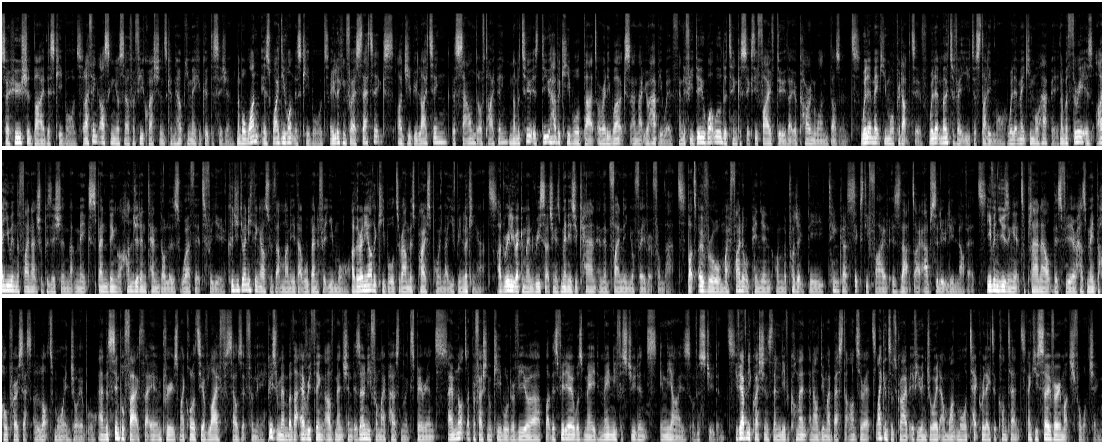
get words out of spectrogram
So who should buy this keyboard? Well, I think asking yourself a few questions can help you make a good decision. Number one is why do you want this keyboard? Are you looking for aesthetics, RGB lighting, the sound of typing? Number two is do you have a keyboard that already works and that you're happy with? And if you do, what will the Tinker 65 do that your current one doesn't? Will it make you more productive? Will it motivate you to study more? Will it make you more happy? Number three is are you in the financial position that makes spending $110 worth it for you? Could you do anything else with that money that will benefit you more? Are there any other keyboards around this price point that you've been looking at. I'd really recommend researching as many as you can and then finding your favorite from that. But overall, my final opinion on the Project D Tinker 65 is that I absolutely love it. Even using it to plan out this video has made the whole process a lot more enjoyable. And the simple fact that it improves my quality of life sells it for me. Please remember that everything I've mentioned is only from my personal experience. I am not a professional keyboard reviewer, but this video was made mainly for students in the eyes of a student. If you have any questions, then leave a comment and I'll do my best to answer it. Like and subscribe if you enjoyed and want more tech related content. Thank you so very much for watching.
